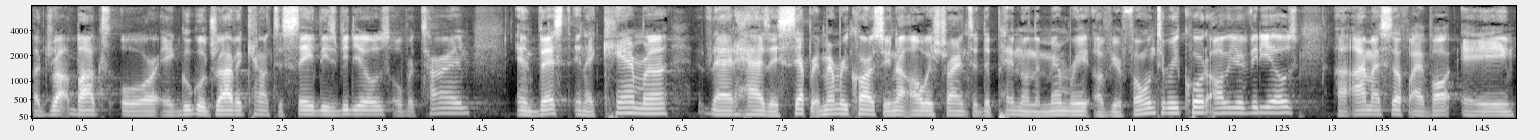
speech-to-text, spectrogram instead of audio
a Dropbox or a Google Drive account to save these videos over time. Invest in a camera that has a separate memory card so you're not always trying to depend on the memory of your phone to record all of your videos. Uh, I myself, I bought a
